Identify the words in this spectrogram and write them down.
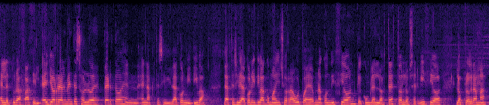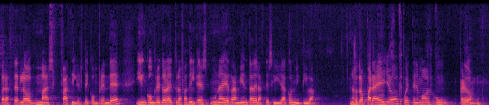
lectura fácil. Ellos realmente son los expertos en, accesibilidad cognitiva. La accesibilidad cognitiva, como ha dicho Raúl, pues es una condición que cumplen los textos, los servicios, los programas para hacerlos más fáciles de comprender y en concreto la lectura fácil es una herramienta de la accesibilidad cognitiva. Nosotros para mm. ello pues tenemos un... Perdón.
